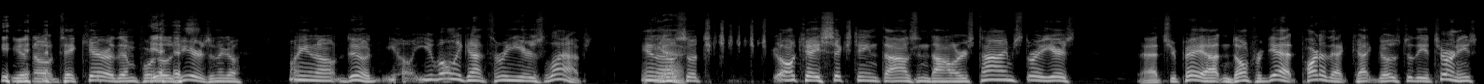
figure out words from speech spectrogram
you know, take care of them for those years. And they go, well, you know, dude, you know, you've only got three years left, you know, Yeah. so okay, $16,000 times three years. That's your payout. And don't forget, part of that cut goes to the attorneys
